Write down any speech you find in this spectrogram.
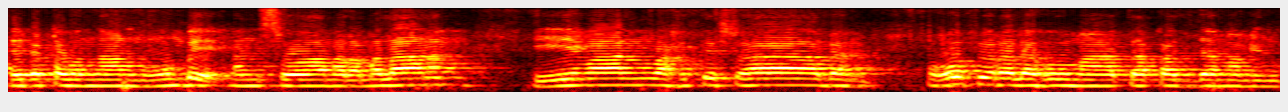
അതിൽപ്പെട്ട ഒന്നാണ് നോമ്പ്. അൻസ്വാമ റമദാനം ഈമാൻ മാ തഖദ്ദമ മിൻ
